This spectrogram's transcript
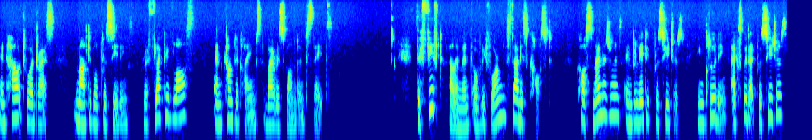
and how to address multiple proceedings, reflective loss, and counterclaims by respondent states. The fifth element of reform studies cost, cost management and related procedures, including expedite procedures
